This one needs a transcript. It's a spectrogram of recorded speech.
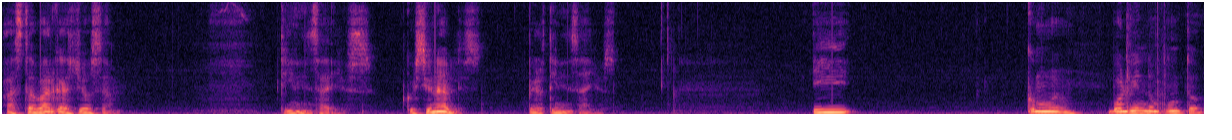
hasta Vargas Llosa tiene ensayos. Cuestionables, pero tiene ensayos. Y como volviendo a un punto,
